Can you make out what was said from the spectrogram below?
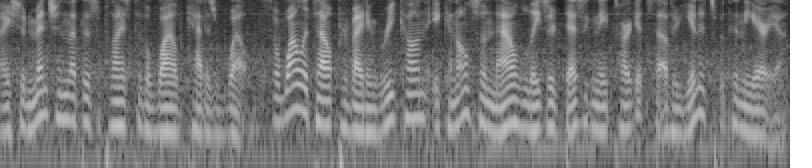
I should mention that this applies to the Wildcat as well, so while it's out providing recon, it can also now laser designate targets to other units within the area.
